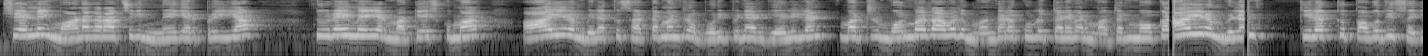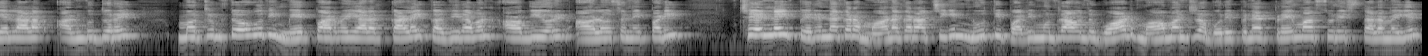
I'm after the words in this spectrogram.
சென்னை மாநகராட்சியின் மேயர் பிரியா துணை மேயர் மகேஷ்குமார் ஆயிரம் விளக்கு சட்டமன்ற உறுப்பினர் எழிலன் மற்றும் ஒன்பதாவது மண்டல குழு தலைவர் மதன் மோகன் ஆயிரம் விளக்கு கிழக்கு பகுதி செயலாளர் அன்புதுரை மற்றும் தொகுதி மேற்பார்வையாளர் கலை கதிரவன் ஆகியோரின் ஆலோசனைப்படி சென்னை பெருநகர மாநகராட்சியின் நூத்தி பதிமூன்றாவது வார்டு மாமன்ற உறுப்பினர் பிரேமா சுரேஷ் தலைமையில்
